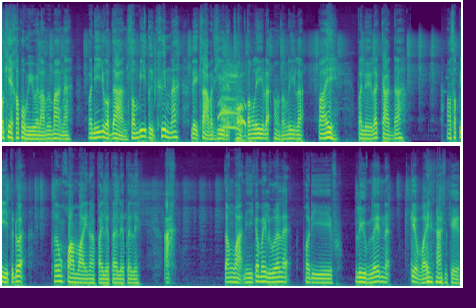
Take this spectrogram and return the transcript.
โอเคครับผมมีเวลาไม่มากนะ วันนี้อยู่กับด่านซอมบี้ตื่นขึ้นนะเหลือสามนาทีเนี่ยผมต้องรีบละผมต้องรีบละไปไปเลยละกันนะ เอาสปีดไปด้วย เพิ่มความไวหน่อยไปเลยไปเลยไปเลยอะจังหวะนี้ก็ไม่รู้แล้วแหละ พอดีลืมเล่นเน่ะเก็บไว้นานเกิน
